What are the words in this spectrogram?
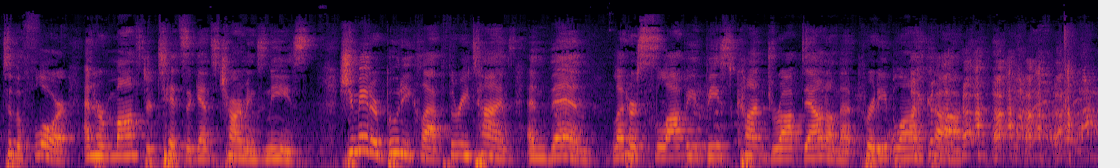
to the floor and her monster tits against Charming's knees. She made her booty clap three times and then let her sloppy beast cunt drop down on that pretty blonde cock.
